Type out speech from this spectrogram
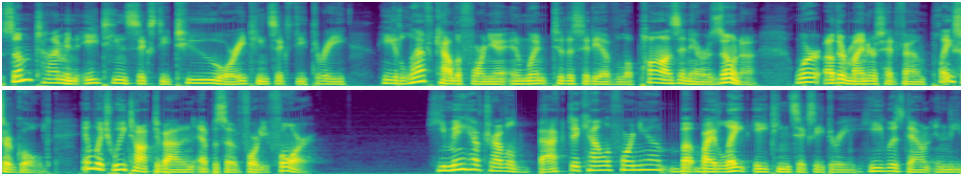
Sometime in 1862 or 1863, he left California and went to the city of La Paz in Arizona, where other miners had found placer gold, in which we talked about in episode 44. He may have traveled back to California, but by late 1863, he was down in the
